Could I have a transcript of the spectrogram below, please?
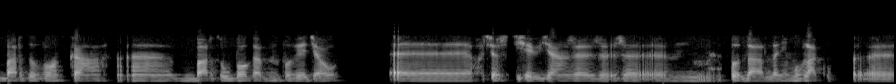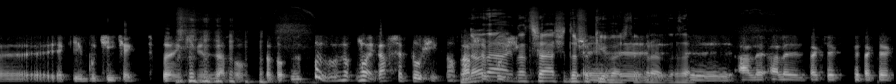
bardzo wąska, bardzo uboga bym powiedział. Chociaż dzisiaj widziałem, że, że, że to dla, dla niemowlaków jakieś buciki, jakieś więc za to, za to no, zawsze plusik. No, zawsze no tak, plusik. no trzeba się doszukiwać, to prawda. Tak. Ale, ale tak jak, tak jak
